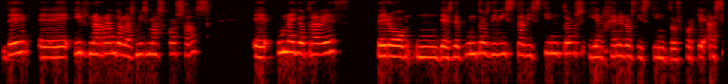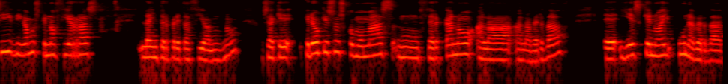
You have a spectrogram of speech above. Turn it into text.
de eh, ir narrando las mismas cosas una y otra vez pero mm, desde puntos de vista distintos y en géneros distintos, porque así digamos que no cierras la interpretación. ¿no? O sea que creo que eso es como más mm, cercano a la, verdad eh, y es que no hay una verdad,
